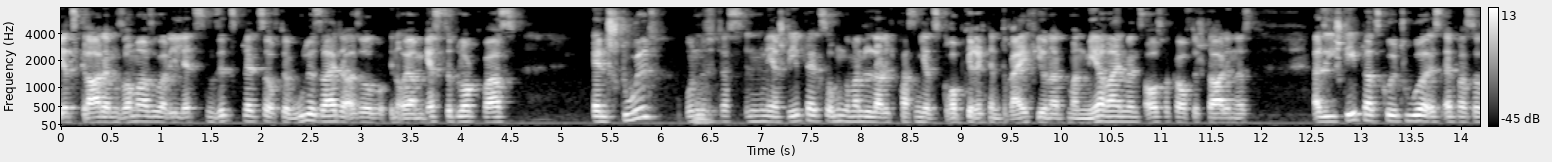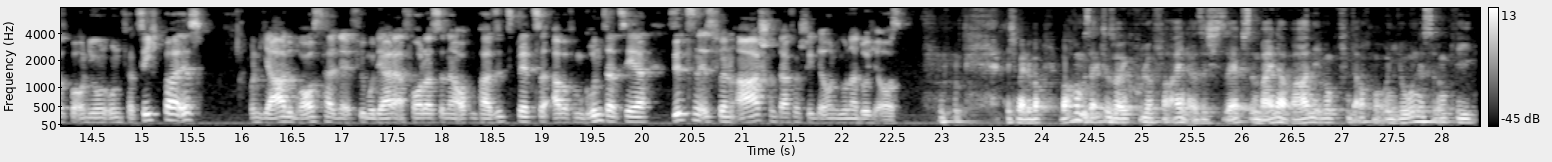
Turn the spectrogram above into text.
jetzt gerade im Sommer sogar die letzten Sitzplätze auf der Wuhle-Seite, also in eurem Gästeblock war es entstuhlt und mhm. das in mehr Stehplätze umgewandelt. Dadurch passen jetzt grob gerechnet 300, 400 Mann mehr rein, wenn es ausverkauftes Stadion ist. Also die Stehplatzkultur ist etwas, das bei Union unverzichtbar ist. Und ja, du brauchst halt für moderne Erfordernisse dann auch ein paar Sitzplätze, aber vom Grundsatz her, Sitzen ist für den Arsch und dafür steht der Unioner durchaus. Ich meine, warum seid ihr so ein cooler Verein? Also ich selbst in meiner Wahrnehmung finde auch mal, Union ist irgendwie,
